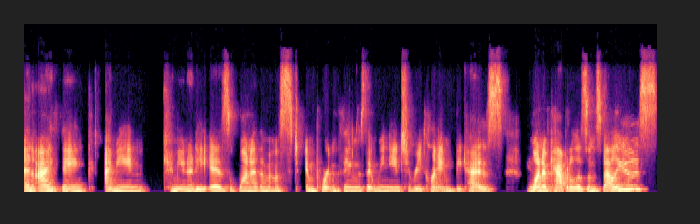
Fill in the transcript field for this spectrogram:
And I think, I mean, community is one of the most important things that we need to reclaim because one of capitalism's values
